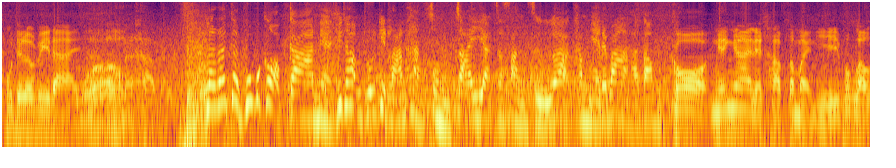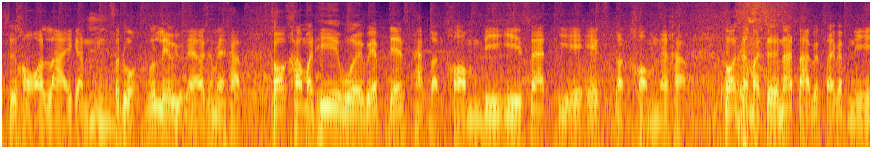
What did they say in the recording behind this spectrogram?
Food Delivery ได้นะครับ แล้วถ้าเกิดผู้ประกอบการเนี่ยที่ทำธุรกิจร้านอาหารสนใจอยากจะสั่งซื้ออะทำไงได้บ้างอะคะตั้ม ก็ง่ายๆเลยครับ สมัยนี้พวกเราซื้อของออนไลน์กันอืมสะดวกรวดเร็วอยู่แล้วใช่ไหมครับ ก็เข้ามาที่ www.deskpack.com dezpax.com นะครับ ก็จะมาเจอหน้าตาเว็บไซต์แบบนี้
